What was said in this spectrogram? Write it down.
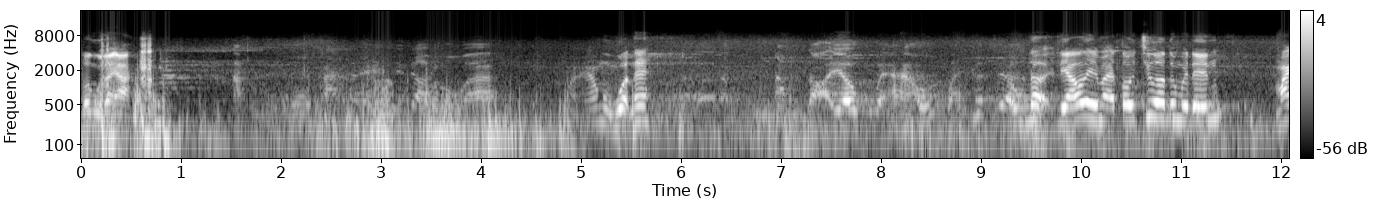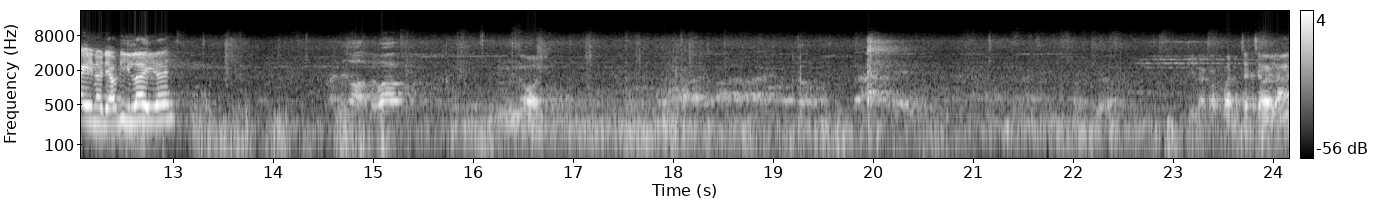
Vừa ngủ dậy à? Em ngủ muộn thế. Đợi ông mẹ háo Ông đợi đéo thì mẹ tôi trưa tôi mới đến. May nó đéo delay đấy. Đúng không? Ổn Quần chất trời đấy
